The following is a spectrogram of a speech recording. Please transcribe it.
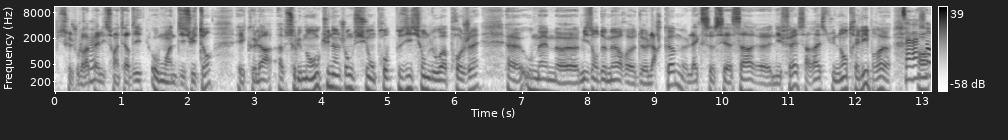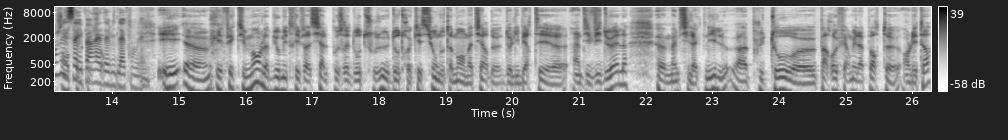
puisque je vous le mmh. rappelle, ils sont interdits au moins de 18 ans. Et que là, absolument aucune injonction, proposition de loi, projet euh, ou même euh, mise en demeure de l'ARCOM, l'ex-CSA, n'y fait. Ça reste une entrée libre. Ça va changer, ça y paraît, David Lacombe. Et effectivement, la biométrie faciale poserait d'autres questions, notamment en matière de, de liberté individuelle, même si la CNIL a plutôt pas refermé la porte en l'état.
